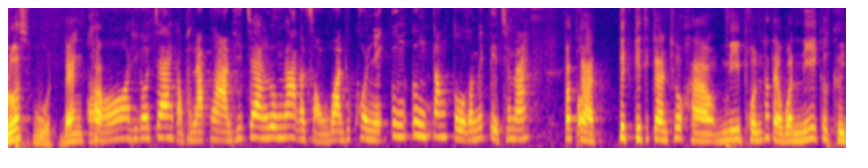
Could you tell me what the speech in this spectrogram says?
Rosewood อ๋ Bangkok อที่เขาแจ้งกับพนักงานที่แจ้งล่วงหน้ากัน 2 วันทุกคนยังอึ้งอึ้งตั้งตัวกันไม่ติดใช่ไหม ประกาศปิดกิจการชั่วคราว มีผลตั้งแต่วันนี้ก็คือ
